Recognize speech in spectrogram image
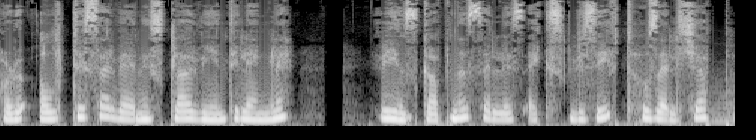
har du alltid serveringsklar vin tilgjengelig. Vinskapene selges eksklusivt hos Elkjøp.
